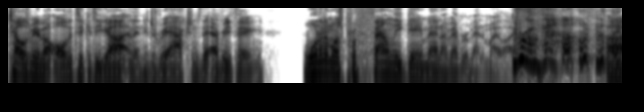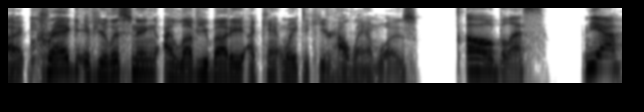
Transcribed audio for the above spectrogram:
tells me about all the tickets he got and then his reactions to everything. One of the most profoundly gay men I've ever met in my life. profound Uh, Craig, if you're listening, I love you, buddy. I can't wait to hear how Lamb was. oh bless yeah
